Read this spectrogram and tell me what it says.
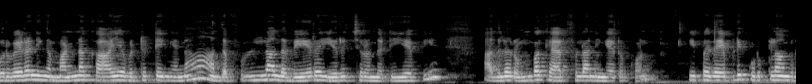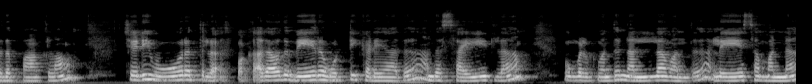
ஒருவேளை நீங்கள் மண்ணை காய விட்டுட்டிங்கன்னா அந்த ஃபுல்லாக அந்த வேரை எரிச்சிரும் அந்த டிஏபி அதில் ரொம்ப கேர்ஃபுல்லாக நீங்கள் இருக்கணும். இப்போ இதை எப்படி கொடுக்கலாங்கிறத பார்க்கலாம். செடி ஓரத்தில் அதாவது வேரை ஒட்டி கிடையாது. அந்த சைடில் உங்களுக்கு வந்து நல்லா வந்து லேசாக மண்ணை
